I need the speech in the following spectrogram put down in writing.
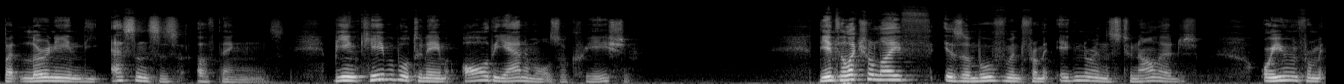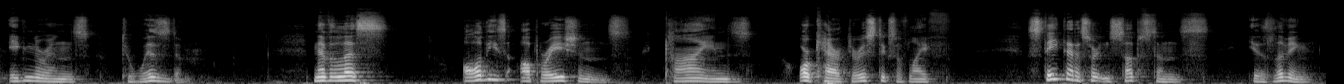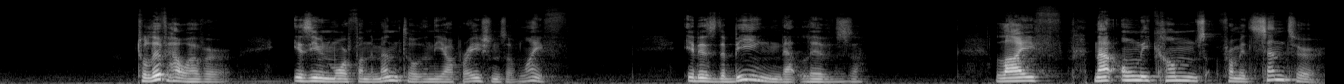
but learning the essences of things, being capable to name all the animals of creation. The intellectual life is a movement from ignorance to knowledge, or even from ignorance to wisdom. Nevertheless, all these operations, kinds, or characteristics of life state that a certain substance is living. To live, however, is even more fundamental than the operations of life. It is the being that lives. Life not only comes from its center,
